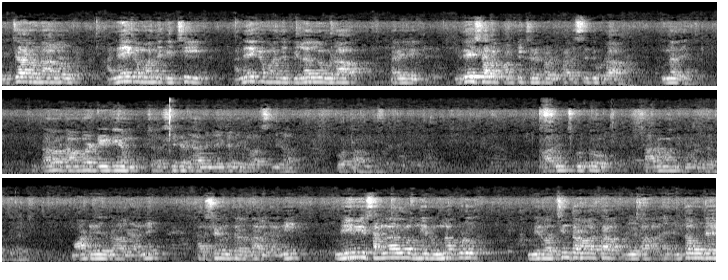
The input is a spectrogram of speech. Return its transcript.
విద్యా రుణాలు అనేక మందికి ఇచ్చి అనేక మంది పిల్లలను కూడా మరి విదేశాలకు పంపించినటువంటి పరిస్థితి కూడా ఉన్నది. తర్వాత నాబార్డ్ డిడిఎం చంద్రశేఖర్ గారిని వేదిక రావాల్సిందిగా కోరుతా ఉన్నాను. సాధించుకుంటూ చాలా మందికి ఇవ్వడం జరుగుతుంది మాటలు రుణాలు కానీ కర్షక రుణాలు కానీ మీ ఈ సంఘాల్లో మీరు ఉన్నప్పుడు మీరు వచ్చిన తర్వాత మీరు ఎంత ఉండే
